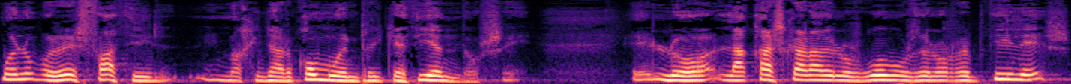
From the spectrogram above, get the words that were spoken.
Bueno, pues es fácil imaginar cómo enriqueciéndose. Eh, la cáscara de los huevos de los reptiles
